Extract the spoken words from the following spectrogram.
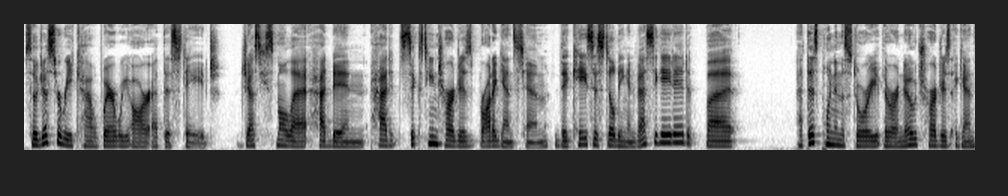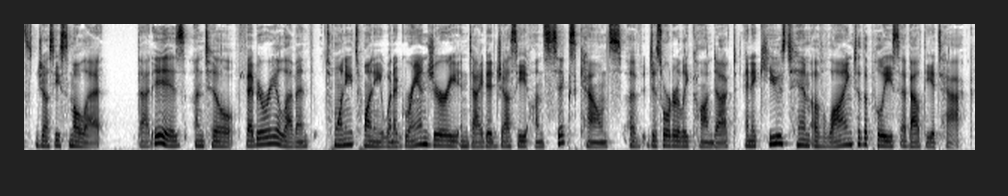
So just to recap where we are at this stage. Jesse Smollett had been had 16 charges brought against him. The case is still being investigated, but at this point in the story, there are no charges against Jesse Smollett. That is until February 11th, 2020, when a grand jury indicted Jesse on six counts of disorderly conduct and accused him of lying to the police about the attack.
